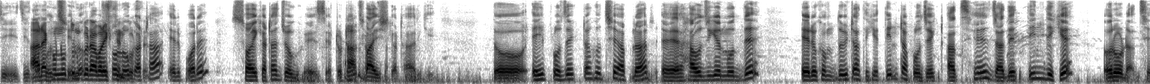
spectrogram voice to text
জি জি আর এখন নতুন করে আবার ষোলো করছেন। কাঠা এরপরে ছয় কাঠা যোগ হয়েছে। টোটাল আচ্ছা, বাইশ আচ্ছা। কাঠা আর কি। তো এই প্রজেক্টটা হচ্ছে আপনার হাউজিং এর মধ্যে এরকম দুইটা থেকে তিনটা প্রজেক্ট আছে যাদের তিন দিকে রোড আছে।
